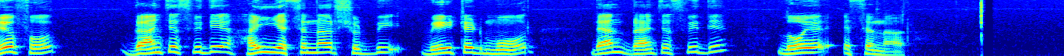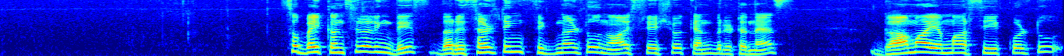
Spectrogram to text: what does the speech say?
Therefore, branches with a high SNR should be weighted more than branches with a lower SNR. So, by considering this the resulting signal to noise ratio can be written as gamma MRC equal to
